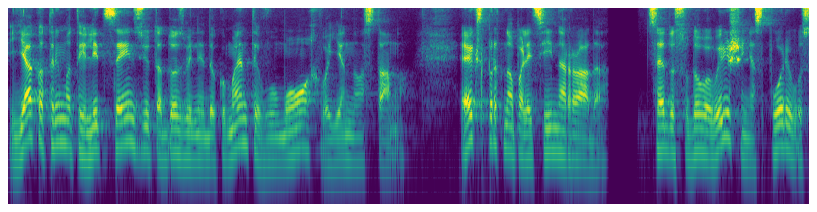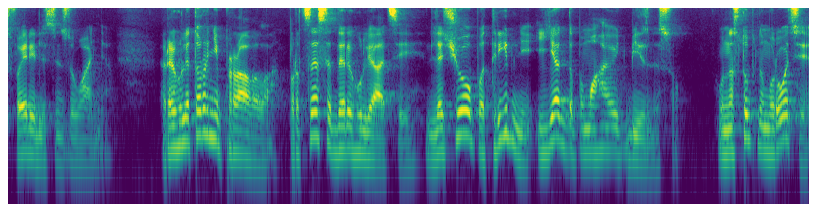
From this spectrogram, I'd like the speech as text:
як отримати ліцензію та дозвільні документи в умовах воєнного стану, експертно-апеляційна рада це досудове вирішення спорів у сфері ліцензування. Регуляторні правила, процеси дерегуляції, для чого потрібні і як допомагають бізнесу. У наступному році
